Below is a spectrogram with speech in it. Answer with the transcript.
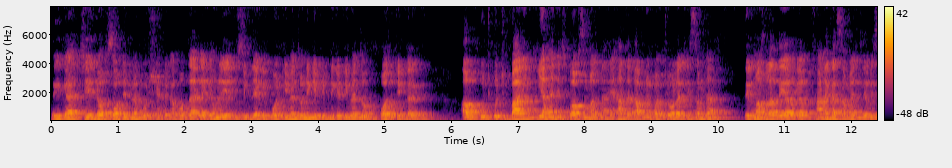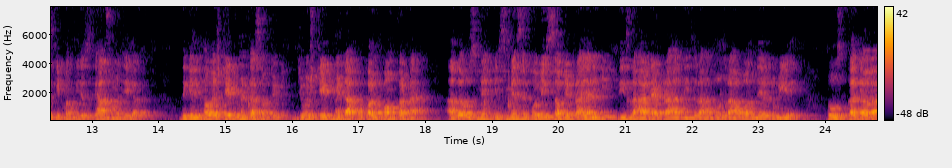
देखिए क्या चेंज ऑफ़ सब्जेक्ट में क्वेश्चन है होता है क्या कि हमने ये तो सीख लिया कि पॉजिटिव है तो निगेटिव निगेटिव है तो पॉजिटिव करेंगे। अब कुछ कुछ बारीकियाँ हैं जिसको आप समझना है। यहाँ तक आपने बच्चों वाला चीज़ समझा, तेल मसाला तैयार हो गया, अब खाने का समय जब इसकी पत्ती कीजिए ध्यान समझिएगा। देखिए लिखा हुआ स्टेटमेंट का सब्जेक्ट जो स्टेटमेंट आपको कन्फर्म करना है, अगर उसमें, इसमें से कोई भी सब्जेक्ट रहा, यानी कि दिस रहा डेट रहा दिस रहा दोज रहा वन देर जो भी है तो उसका क्या होगा?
